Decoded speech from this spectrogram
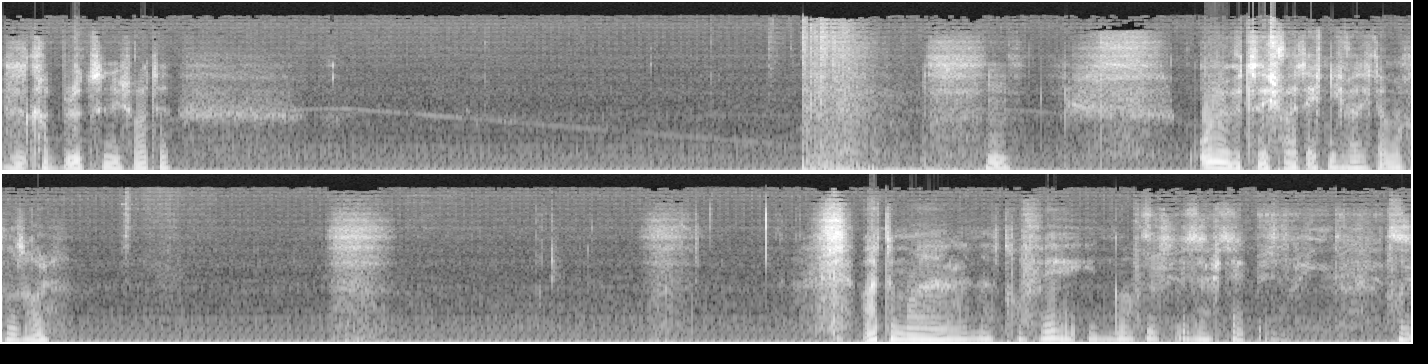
Das ist gerade blödsinnig, warte. Hm. Ohne Witze, ich weiß echt nicht, was ich da machen soll. Warte mal, das Trophäe Ingoffensieg versteckt von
